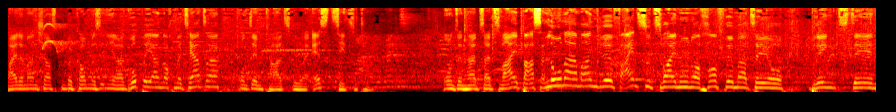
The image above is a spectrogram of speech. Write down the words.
Beide Mannschaften bekommen es in ihrer Gruppe ja noch mit Hertha und dem Karlsruher SC zu tun. Und in Halbzeit 2 Barcelona am Angriff. 1 zu 2 nur noch. Hofre Matteo bringt den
